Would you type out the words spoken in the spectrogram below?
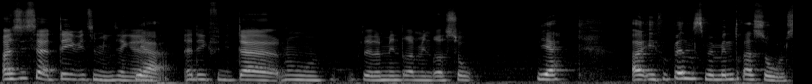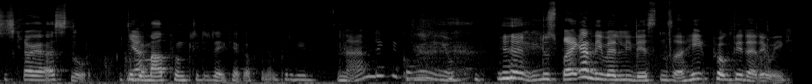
også især D-vitamin, tænker jeg. Ja. Er det ikke, fordi der nu bliver der mindre og mindre sol? Ja. Og i forbindelse med mindre sol, så skrev jeg også ned. Det Ja. bliver meget punktligt i dag, kan jeg godt fornemme på det hele. Nej, men det kan god mening jo. du springer alligevel i listen, så helt punktligt er det jo ikke.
